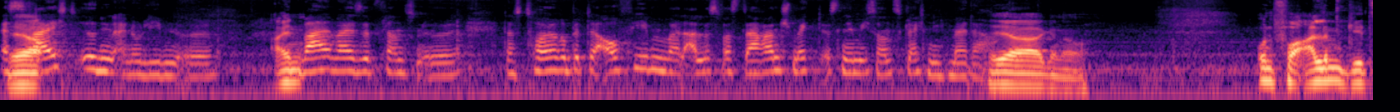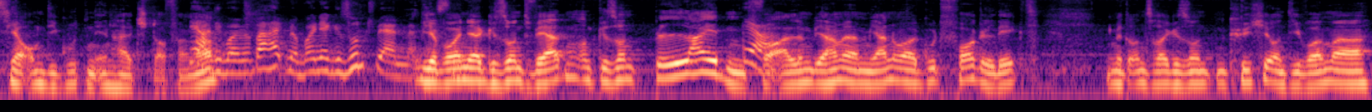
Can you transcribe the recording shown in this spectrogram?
Es Ja. reicht irgendein Olivenöl. Ein- Wahlweise Pflanzenöl. Das teure bitte aufheben, weil alles, was daran schmeckt, ist nämlich sonst gleich nicht mehr da. Ja, genau. Und vor allem geht es ja um die guten Inhaltsstoffe. Ja, ne? die wollen wir behalten. Wir wollen ja gesund werden. Wir wollen ja gesund werden und gesund bleiben Ja. vor allem. Wir haben ja im Januar gut vorgelegt mit unserer gesunden Küche und die wollen wir,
